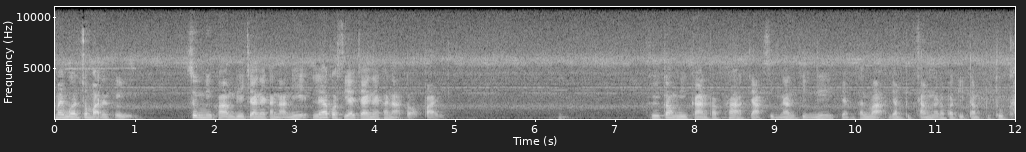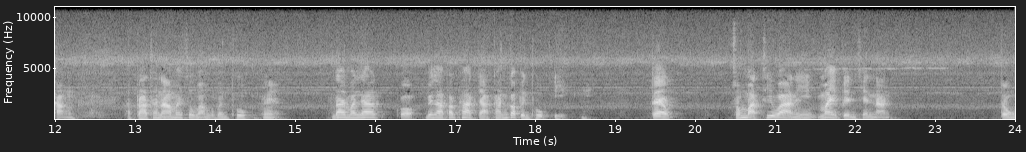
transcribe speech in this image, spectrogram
ไม่เหมือนสมบัติอื่นๆซึ่งมีความดีใจในขณะนี้แล้วก็เสียใจในขณะต่อไป คือต้องมีการพัดพากจากสิ่งนั้นสิ่งนี้อย่างท่านว่ายำปิดขังนรปฏิตามปิดทุกขังถ้าปรารถนาไม่สว่างก็เป็นทุกข์ได้มาแล้วก็เวลาพัดพากจากกันก็เป็นทุกข์อีก แต่ สมบัติที่ว่านี้ไม่เป็นเช่นนั้น ตรง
